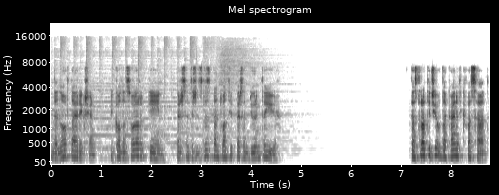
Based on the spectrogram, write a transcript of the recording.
in the north direction because the solar gain percentage is less than 20% during the year. The strategy of the kinetic facade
